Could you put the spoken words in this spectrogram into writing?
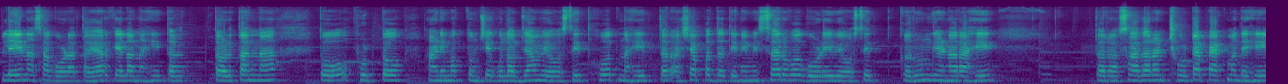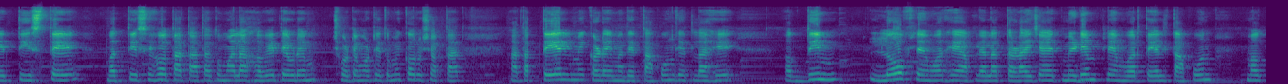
प्लेन असा गोळा तयार केला नाही तर तळताना तो फुटतो आणि मग तुमचे गुलाबजाम व्यवस्थित होत नाहीत. तर अशा पद्धतीने मी सर्व गोळे व्यवस्थित करून घेणार आहे. तर साधारण छोट्या पॅकमध्ये हे तीस ते बत्तीस हे होतात. आता तुम्हाला हवे तेवढे छोटे मोठे तुम्ही करू शकतात. आता तेल मी कढईमध्ये तापून घेतलं आहे. अगदी लो फ्लेमवर हे आपल्याला तळायचे आहेत. मिडियम फ्लेमवर तेल तापून मग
